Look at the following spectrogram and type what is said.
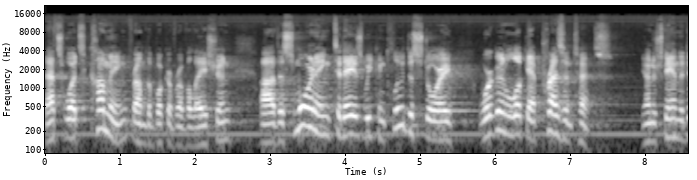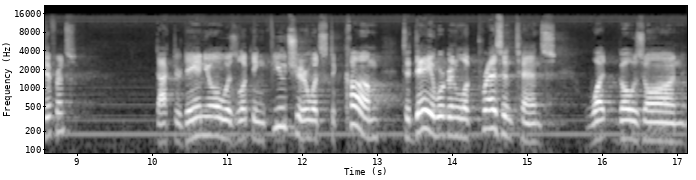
That's what's coming from the book of Revelation. Uh, this morning, today, as we conclude the story, we're going to look at present tense. You understand the difference? Dr. Daniel was looking future, what's to come. Today, we're going to look present tense, what goes on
